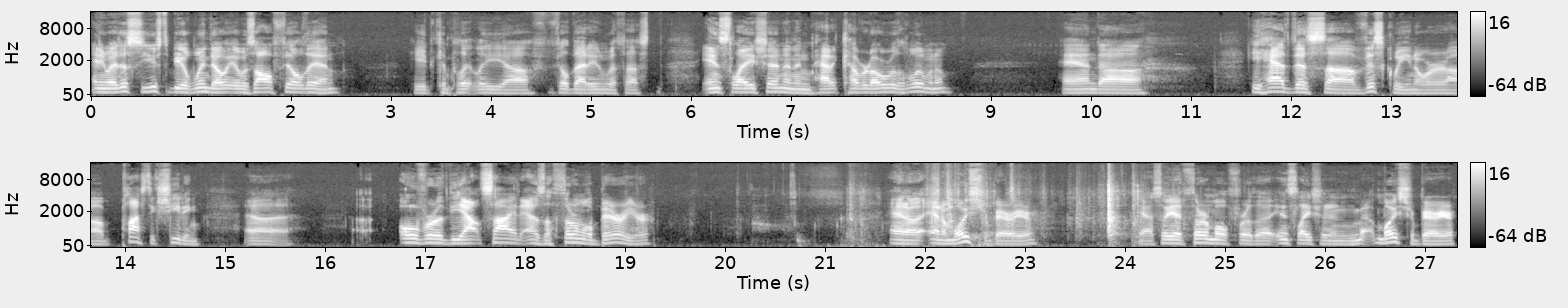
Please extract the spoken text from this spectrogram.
anyway, this used to be a window. It was all filled in. He'd completely uh, filled that in with uh, insulation and then had it covered over with aluminum. And uh, he had this uh, visqueen or uh, plastic sheeting uh, over the outside as a thermal barrier and a, and a moisture barrier. Yeah, so he had thermal for the insulation and moisture barrier.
